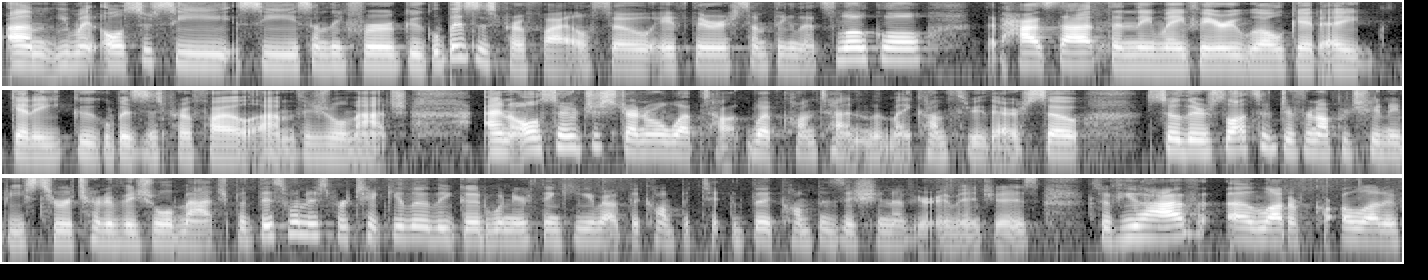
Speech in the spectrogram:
Um, you might also see, see something for Google Business Profile. So if there's something that's local that has that, then they may very well get a, get a Google Business Profile um, visual match. And also just general web, web content that might come through there. So, so there's lots of different opportunities to return a visual match, but this one is particularly good when you're thinking about the, the composition of your images. So if you have a lot of a lot of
